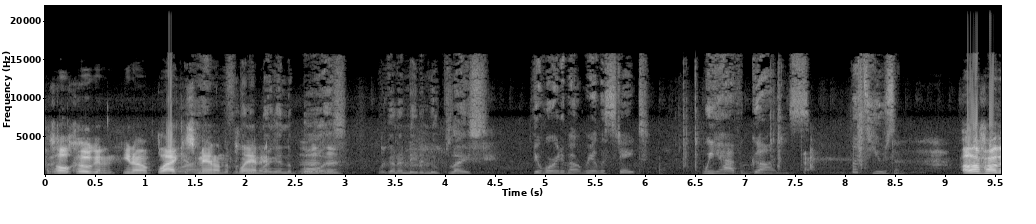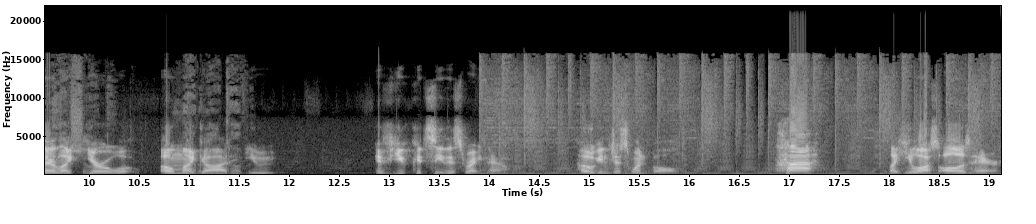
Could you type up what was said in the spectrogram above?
With Hulk Hogan, you know, blackest Alright, man on the if we're gonna planet. Bring in the uh-huh. boys. We're gonna need a new place. You're worried about real estate? We have guns. Let's use them. I love how they're Yeah, like, Sean. you're. Oh my got it all god, you. If you could see this right now, Hogan just went bald. Ha! Like he lost all his hair.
